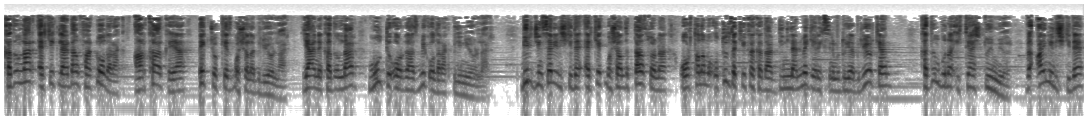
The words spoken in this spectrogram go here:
Kadınlar erkeklerden farklı olarak arka arkaya pek çok kez boşalabiliyorlar. Yani kadınlar multiorgazmik olarak biliniyorlar. Bir cinsel ilişkide erkek boşaldıktan sonra ortalama 30 dakika kadar dinlenme gereksinimi duyabiliyorken kadın buna ihtiyaç duymuyor ve aynı ilişkide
